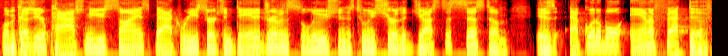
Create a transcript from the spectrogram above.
Well, because of your passion to use science backed research and data driven solutions to ensure the justice system is equitable and effective,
